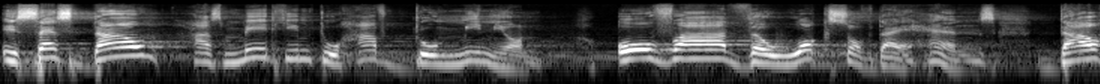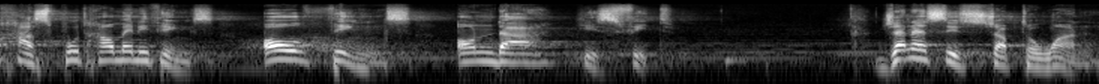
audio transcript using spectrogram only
it says thou hast made him to have dominion over the works of thy hands. Thou hast put how many things? All things under his feet. Genesis chapter 1,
